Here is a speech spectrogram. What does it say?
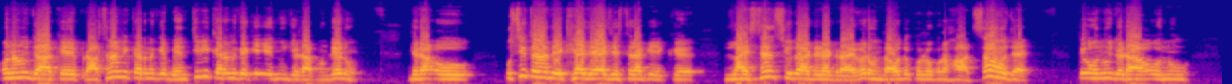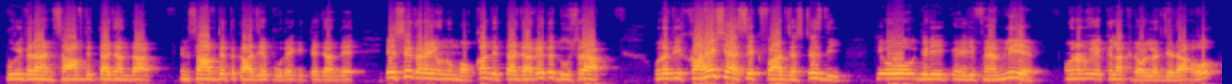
ਉਹਨਾਂ ਨੂੰ ਜਾ ਕੇ ਪ੍ਰਾਰਥਨਾ ਵੀ ਕਰਨਗੇ, ਬੇਨਤੀ ਵੀ ਕਰਨਗੇ ਕਿ ਇਹਨੂੰ ਜਿਹੜਾ ਮੁੰਡੇ ਨੂੰ ਜਿਹੜਾ ਉਹ ਉਸੇ ਤਰ੍ਹਾਂ ਦੇਖਿਆ ਜਾਏ ਜਿਸ ਤਰ੍ਹਾਂ ਕਿ ਇੱਕ ਲਾਇਸੈਂਸ ਸ਼ੁਦਾ ਜਿਹੜਾ ਡਰਾਈਵਰ ਹੁੰਦਾ ਉਹਦੇ ਕੋਲੋਂ ਕੋਈ ਹਾਦਸਾ ਹੋ ਜਾਏ ਤੇ ਉਹਨੂੰ ਜਿਹੜਾ ਉਹਨੂੰ ਪੂਰੀ ਤਰ੍ਹਾਂ ਇਨਸਾਫ ਦਿੱਤਾ ਜਾਂਦਾ। ਇਨਸਾਫ ਦੇ ਤਕਾਜ਼ੇ ਪੂਰੇ ਕੀਤੇ ਜਾਂਦੇ, ਇਸੇ ਤਰ੍ਹਾਂ ਹੀ ਉਹਨੂੰ ਮੌਕਾ ਦਿੱਤਾ ਜਾਵੇ ਤੇ ਦੂਸਰਾ, ਉਹਨਾਂ ਦੀ ਖਾਹਿਸ਼ ਹੈ ਸਿੱਖ ਫਾਰ ਜਸਟਿਸ ਦੀ ਕਿ ਉਹ ਜਿਹੜੀ ਜਿਹੜੀ ਫੈਮਿਲੀ ਹੈ, ਉਹਨਾਂ ਨੂੰ 1 ਲੱਖ ਡਾਲਰ ਜਿਹੜਾ ਉਹ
